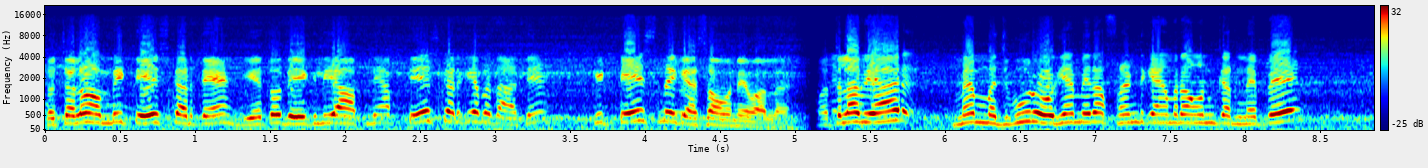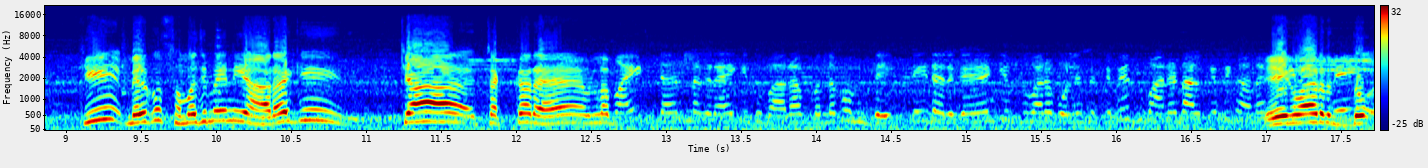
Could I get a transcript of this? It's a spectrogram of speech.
तो चलो हम भी टेस्ट करते हैं। ये तो देख लिया आपने। आप टेस्ट करके बताते हैं कि टेस्ट में कैसा होने वाला है। मतलब यार मैं मजबूर हो गया मेरा फ्रंट कैमरा ऑन करने पे कि मेरे को समझ में नहीं आ रहा कि क्या चक्कर है। मतलब वाइट डर लग रहा है कि दोबारा मतलब हम देखते ही डर गए हैं कि दोबारा बोले सकते भैया दोबारा डाल के दिखाना एक बार दो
